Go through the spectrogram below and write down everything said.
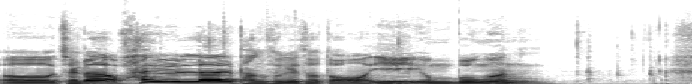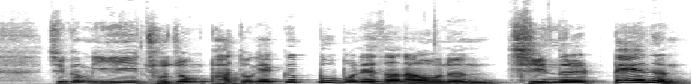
어, 제가 화요일 날 방송에서도 이 음봉은 지금 이 조종 파동의 끝부분에서 나오는 진을 빼는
